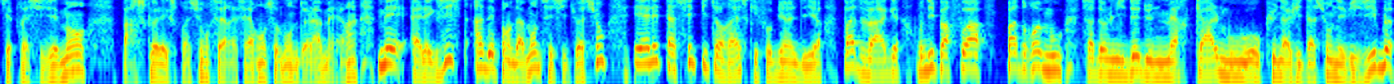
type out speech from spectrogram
c'est précisément parce que l'expression fait référence au monde de la mer. Hein. Mais elle existe indépendamment de ces situations et elle est assez pittoresque, il faut bien le dire. Pas de vagues, on dit parfois pas de remous, ça donne l'idée d'une mer calme où aucune agitation n'est visible,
